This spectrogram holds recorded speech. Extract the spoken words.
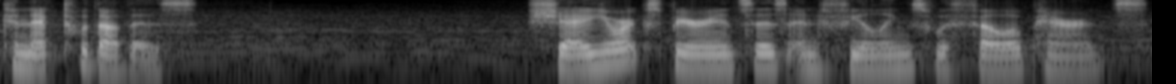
Connect with others. Share your experiences and feelings with fellow parents.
